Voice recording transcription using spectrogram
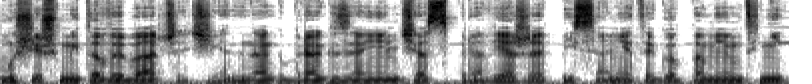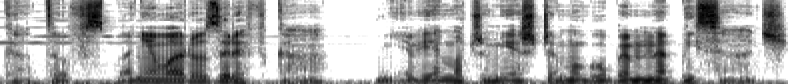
Musisz mi to wybaczyć, jednak brak zajęcia sprawia, że pisanie tego pamiętnika to wspaniała rozrywka. Nie wiem, o czym jeszcze mógłbym napisać.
